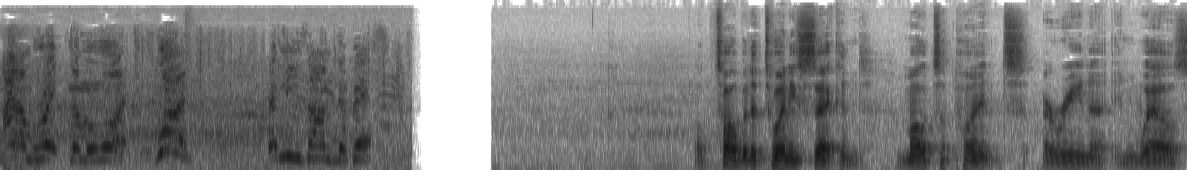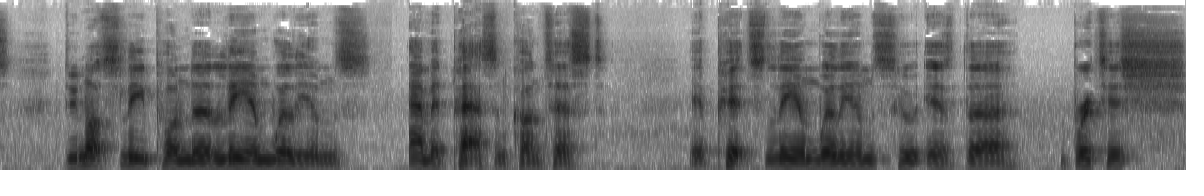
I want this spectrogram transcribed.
I am ranked number one. One! That means I'm the best. October the 22nd, Motorpoint Arena in Wales. Do not sleep on the Liam Williams Ahmed Patterson contest. It pits Liam Williams, who is the British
